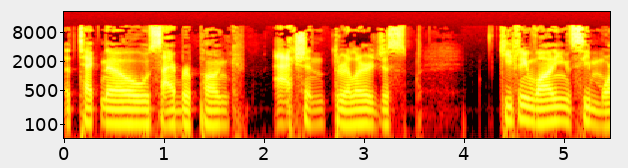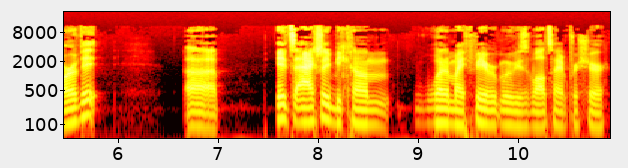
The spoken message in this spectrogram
a techno cyberpunk action thriller just keeps me wanting to see more of it. Uh it's actually become one of my favorite movies of all time for sure.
